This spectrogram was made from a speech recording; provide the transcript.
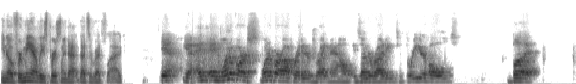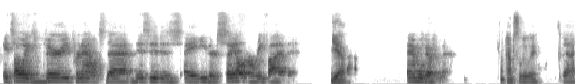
you know, for me at least personally, that that's a red flag. Yeah, yeah, and and one of our one of our operators right now is underwriting to three year holds, but it's always very pronounced that this is a either sale or refi event. Yeah, and we'll go from there. Absolutely. Yeah.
